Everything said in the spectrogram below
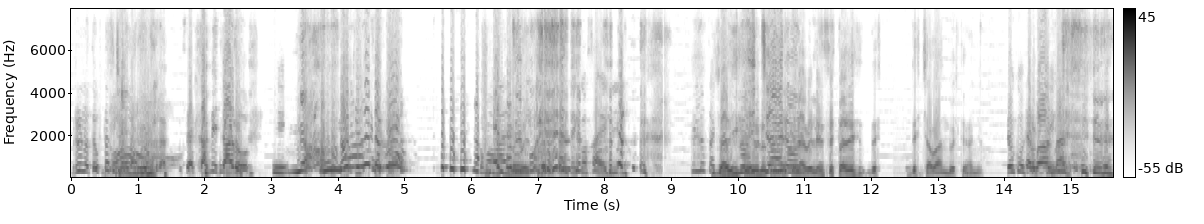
Bruno, ¿te gusta No, si no? O sea, estás vetado. Sí. ¡No! ¿Cómo va a decir no. cosa de Glee? ¿Quién lo sacó? Ya dije yo el otro día que la Belén se está des- des- deschavando este año. Loco, Perdón,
